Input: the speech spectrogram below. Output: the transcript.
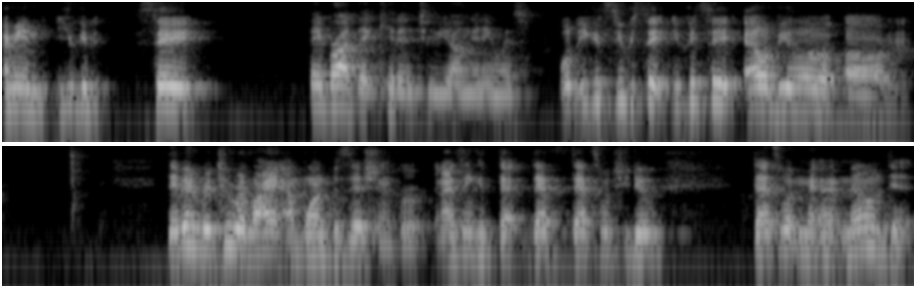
I mean, you could say, They brought that kid in too young, anyways. well, you could you could say you could say El Avila, um, they've been too reliant on one position group, and I think that that's that's what you do. That's what Matt Millen did.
